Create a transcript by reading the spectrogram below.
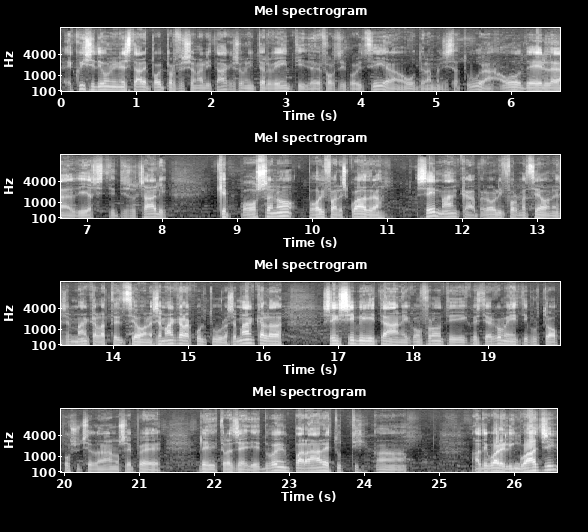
E qui si devono innestare poi professionalità che sono interventi delle forze di polizia o della magistratura o del, degli assistenti sociali che possano poi fare squadra. Se manca però l'informazione, se manca l'attenzione, se manca la cultura, se manca la sensibilità nei confronti di questi argomenti, purtroppo succederanno sempre le tragedie. Dobbiamo imparare tutti a adeguare linguaggi,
